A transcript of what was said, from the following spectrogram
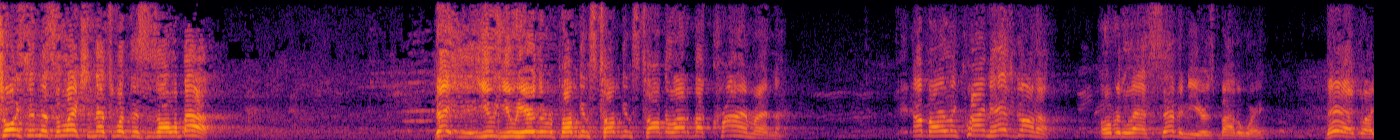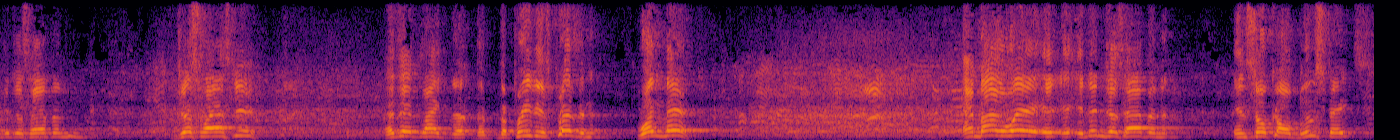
choice in this election. That's what this is all about. That, you, you hear the Republicans, Republicans talk a lot about crime right now. Now, violent crime has gone up over the last seven years, by the way. They act like it just happened just last year. As if like the, the, the previous president wasn't there. And by the way, it, it didn't just happen in so-called blue states.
